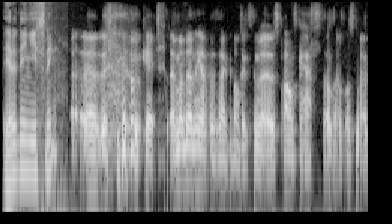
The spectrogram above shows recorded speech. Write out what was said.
Är det din gissning? Eh, okej, Eh, men den heter säkert någonting som är spanska hästen eller något sånt där.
